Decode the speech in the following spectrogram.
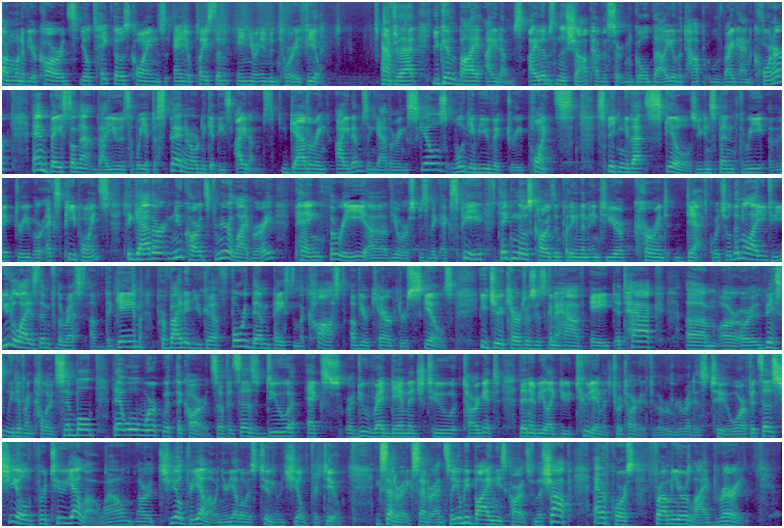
on one of your cards, you'll take those coins and you'll place them in your inventory field. After that, you can buy items. Items in the shop have a certain gold value in the top right-hand corner, and based on that value is what you have to spend in order to get these items. Gathering items and gathering skills will give you victory points. Speaking of that, skills, you can spend three victory or XP points to gather new cards from your library, paying three uh, of your specific XP, taking those cards and putting them into your current deck, which will then allow you to utilize them for the rest of the game, provided you can afford them based on the cost of your character's skill skills. Each of your characters is going to have a attack, um, or, or, basically different colored symbol that will work with the card. So if it says do X or do red damage to target, then it'd be like do two damage to a target if your red is two. Or if it says shield for two yellow, well, or shield for yellow and your yellow is two, you would shield for two, etc., etc. And so you'll be buying these cards from the shop and of course from your library.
